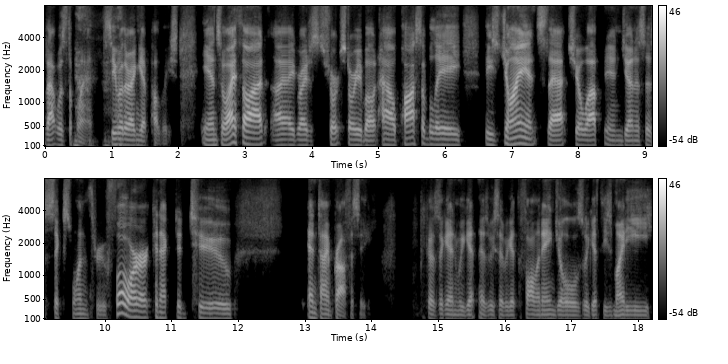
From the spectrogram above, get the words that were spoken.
That was the plan. See whether I can get published. And so I thought I'd write a short story about how possibly these giants that show up in Genesis 6 1 through 4 are connected to end time prophecy because again we get as we said we get the fallen angels we get these mighty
